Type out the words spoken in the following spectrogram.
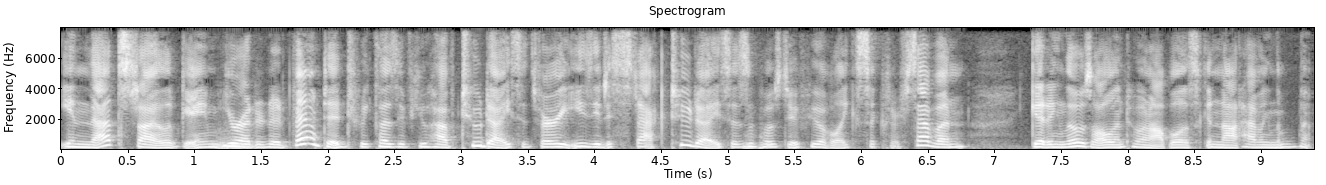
in that style of game, you're at an advantage because if you have two dice, it's very easy to stack two dice as mm-hmm. opposed to if you have like six or seven, getting those all into an obelisk and not having them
